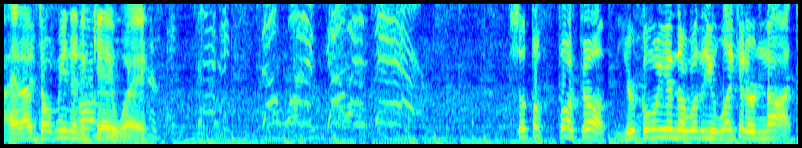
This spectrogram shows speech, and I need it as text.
and I don't mean in a gay way. I don't want to go in there. Shut the fuck up. You're going in there whether you like it or not.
